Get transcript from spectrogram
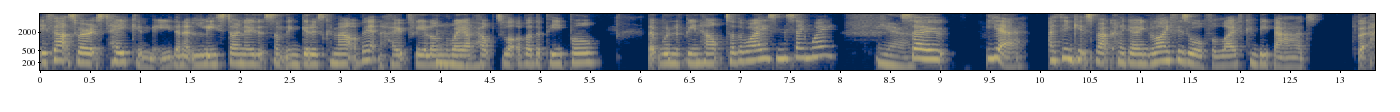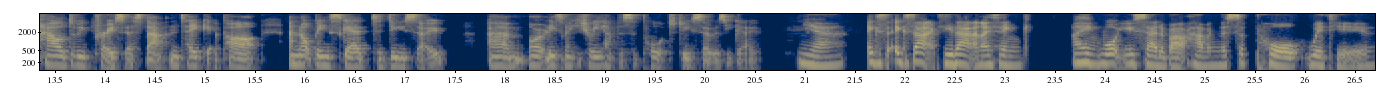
if that's where it's taken me, then at least I know that something good has come out of it. And hopefully along the way, I've Mhm. helped a lot of other people that wouldn't have been helped otherwise in the same way. Yeah. So, yeah, I think it's about kind of going, life is awful, life can be bad, but how do we process that and take it apart and not being scared to do so? Um, or at least making sure you have the support to do so as you go. Yeah, ex- exactly that. And I think I think what you said about having the support with you,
